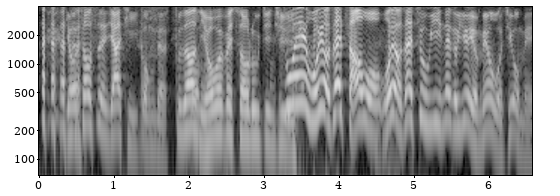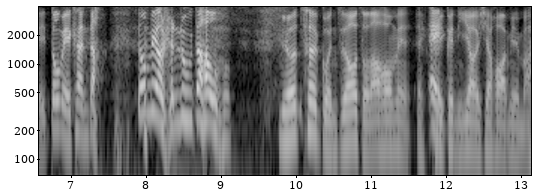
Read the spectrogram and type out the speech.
有时候是人家提供的。不知道你会不会被收录进去？对我有在找我，我有在注意那个月有没有我，结果没都没看到，都没有人录到我。你要侧滚之后走到后面，哎、可哎以跟你要一下画面吗？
